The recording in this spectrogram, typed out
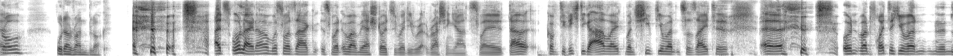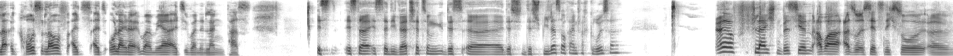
Pro äh, oder Run Block? Als O-Liner muss man sagen, ist man immer mehr stolz über die Rushing Yards, weil da kommt die richtige Arbeit, man schiebt jemanden zur Seite äh, und man freut sich über einen großen Lauf als, als O-Liner immer mehr als über einen langen Pass. Ist, ist, da, ist da die Wertschätzung des, äh, des, des Spielers auch einfach größer? Äh, vielleicht ein bisschen, aber also ist jetzt nicht so, äh,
